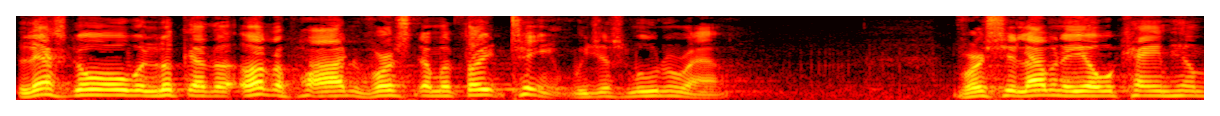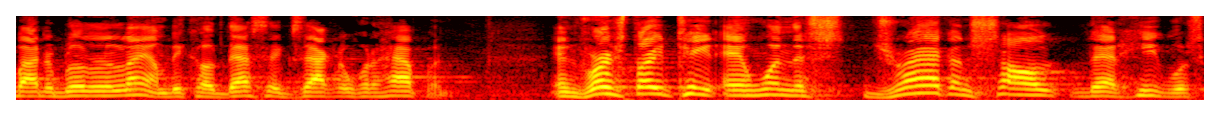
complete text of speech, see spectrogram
let's go over and look at the other part, verse number 13. We just moved around. Verse 11, they overcame him by the blood of the Lamb because that's exactly what happened. In verse 13, and when the dragon saw that he was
